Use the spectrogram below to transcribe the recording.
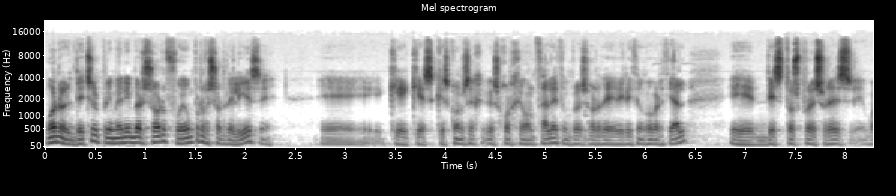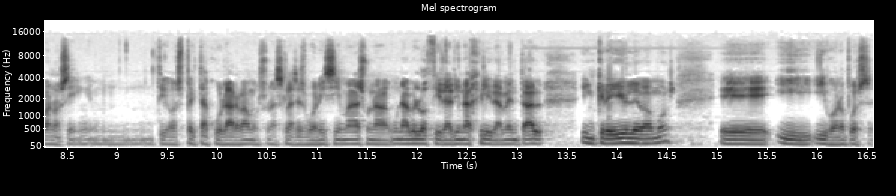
Bueno, de hecho, el primer inversor fue un profesor del IES, eh, que, que es, que, es, que es Jorge González, un profesor de dirección comercial, eh, de estos profesores, eh, bueno, sí, un tío espectacular, vamos, unas clases buenísimas, una, una velocidad y una agilidad mental increíble, vamos. y, y, bueno, pues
